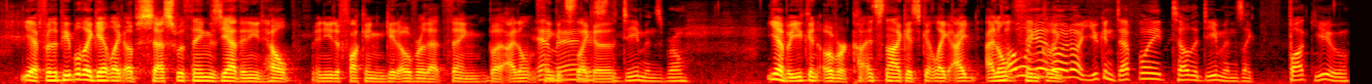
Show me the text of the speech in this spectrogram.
yeah, for the people that get like obsessed with things, yeah, they need help. They need to fucking get over that thing. But I don't yeah, think man, it's like a the demons, bro. yeah, but you can overcome. It's not like it's gonna like I I don't Oh think yeah, like no, no. You can definitely tell the demons like, "Fuck you."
